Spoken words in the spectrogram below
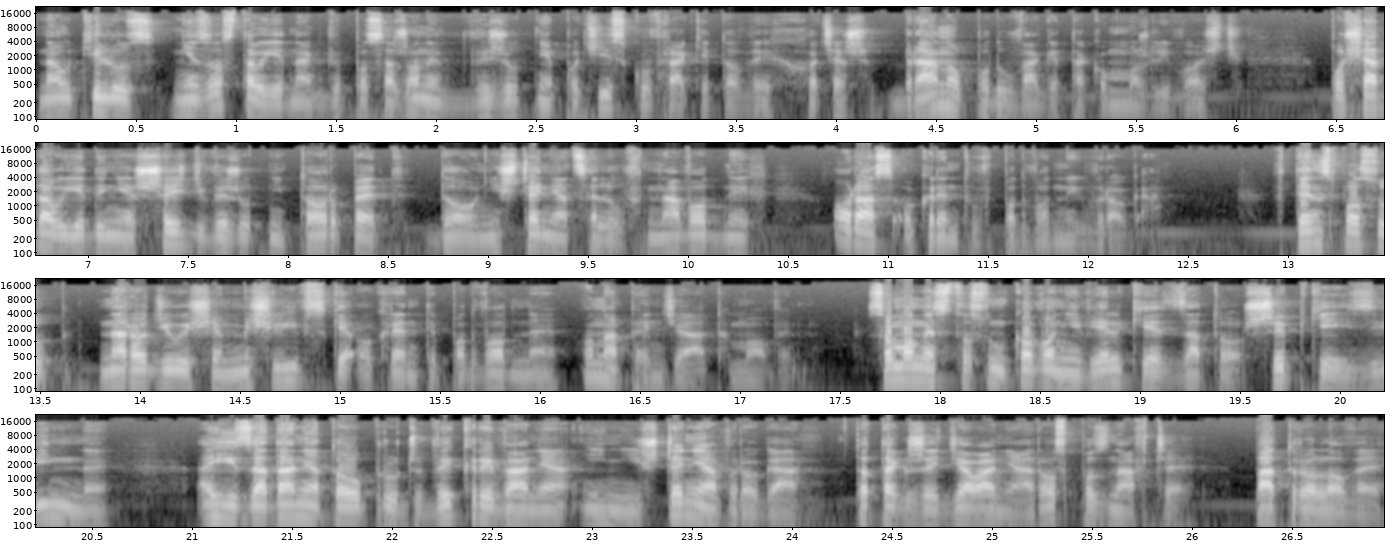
Nautilus nie został jednak wyposażony w wyrzutnie pocisków rakietowych, chociaż brano pod uwagę taką możliwość. Posiadał jedynie sześć wyrzutni torped do niszczenia celów nawodnych oraz okrętów podwodnych wroga. W ten sposób narodziły się myśliwskie okręty podwodne o napędzie atomowym. Są one stosunkowo niewielkie, za to szybkie i zwinne, a ich zadania to oprócz wykrywania i niszczenia wroga, to także działania rozpoznawcze, patrolowe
